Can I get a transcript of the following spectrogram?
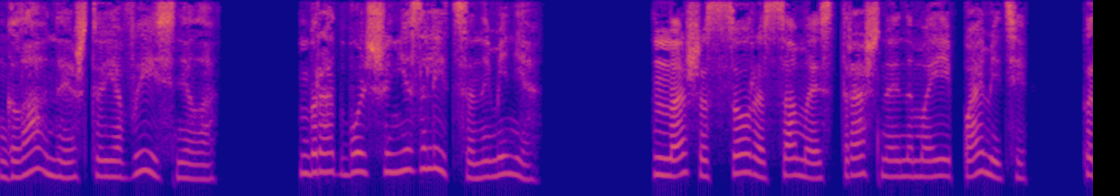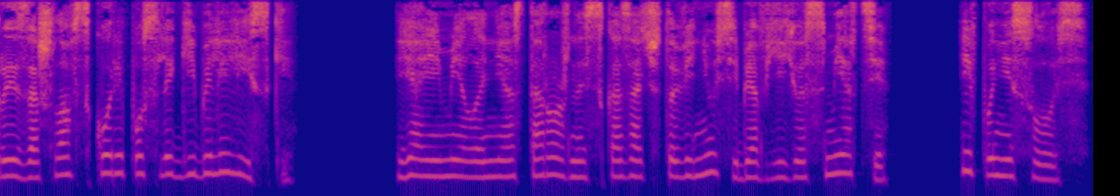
Главное, что я выяснила, брат больше не злится на меня. Наша ссора, самая страшная на моей памяти, произошла вскоре после гибели Лиски. Я имела неосторожность сказать, что виню себя в ее смерти, и понеслось.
